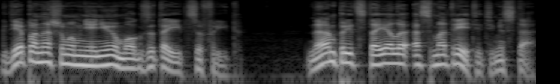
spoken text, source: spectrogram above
где, по нашему мнению, мог затаиться Фрид. Нам предстояло осмотреть эти места,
